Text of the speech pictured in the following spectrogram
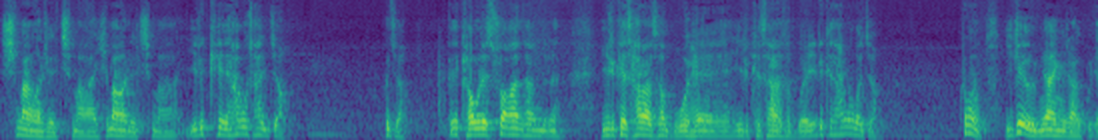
희망을 잃지 마 희망을 잃지 마 이렇게 하고 살죠. 그죠? 근데 겨울에 수학한 사람들은 이렇게 살아서 뭐해 이렇게 살아서 뭐해 이렇게 사는 거죠. 그러면 이게 음양이라고요.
